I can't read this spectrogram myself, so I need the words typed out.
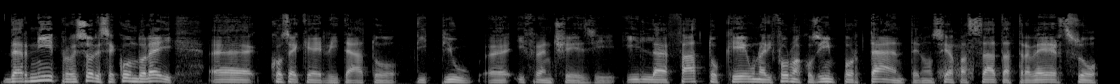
Darny. Professore, secondo lei eh, cos'è che ha irritato di più eh, i francesi? Il fatto che una riforma così importante non sia passata attraverso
